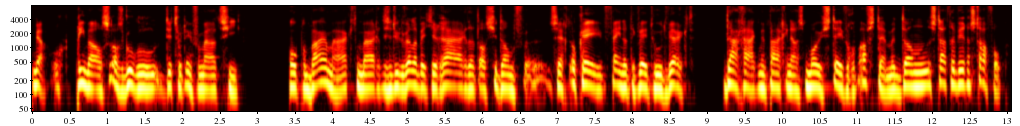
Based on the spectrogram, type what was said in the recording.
ja, ook prima als, als Google dit soort informatie openbaar maakt. Maar het is natuurlijk wel een beetje raar dat als je dan eh, zegt: Oké, fijn dat ik weet hoe het werkt. Daar ga ik mijn pagina's mooi stevig op afstemmen. Dan staat er weer een straf op.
